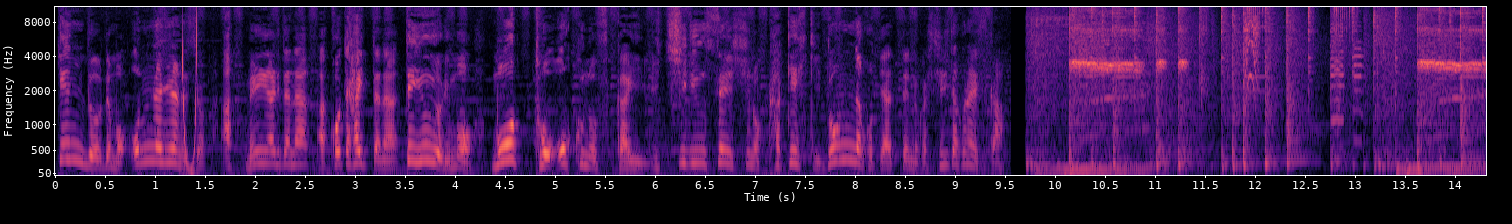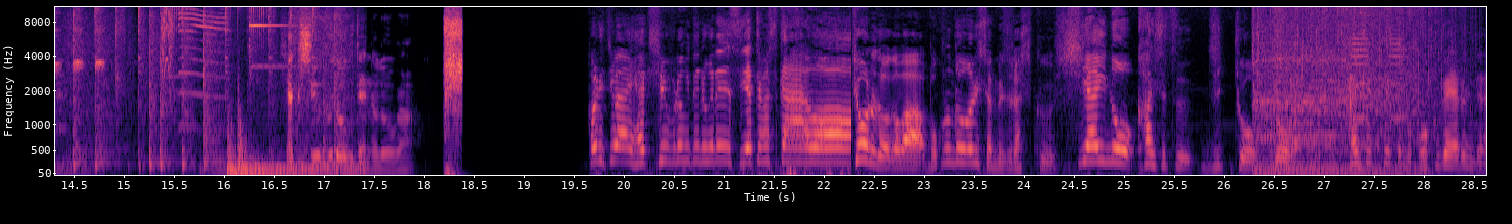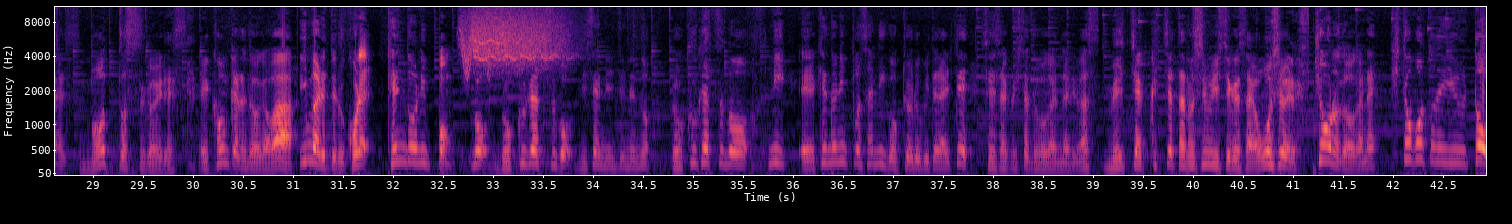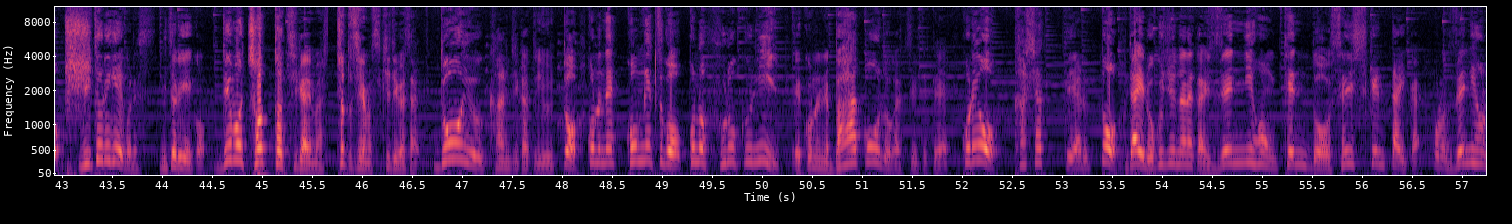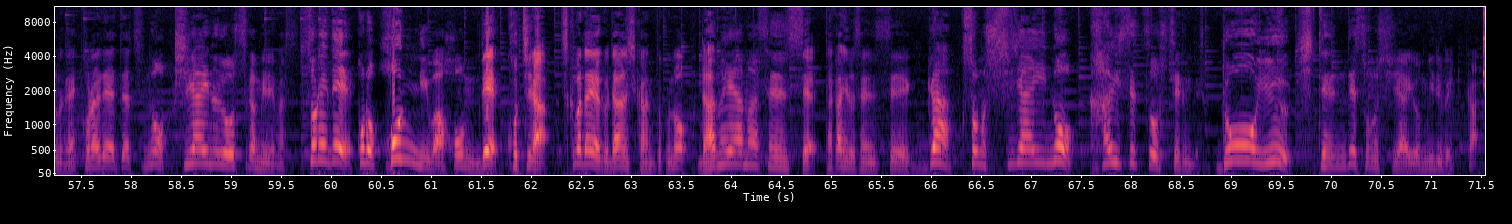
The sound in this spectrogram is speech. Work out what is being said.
剣道でも同じなんですよ。あ面ありだな。あ小手入ったな。っていうよりももっと奥の深い一流選手の駆け引き。どんなことやってんのか知りたくないですか？百秋武道具店の動画。こんにちは百秋ブログでのぐです。やってますか？今日の動画は僕の動画にしては珍しく試合の解説実況動画なんです。解説といっても僕がやるんじゃないです。もっとすごいです、え今回の動画は今出てるこれ剣道日本の6月号2020年の6月号に、えー、剣道日本さんにご協力いただいて制作した動画になります。めちゃくちゃ楽しみにしてください。面白いです。今日の動画ね一言で言うと見取り稽古です。見取り稽古。でもちょっと違います。ちょっと違います。聞いてください。どういう感じかというとこのね今月号この付録に、えこのねバーコードがついててこれをカシャってやると第67回全日本剣道選手権大会この全日本のねこの間やったやつの試合の様子が見れます。それでこの本には本でこちら筑波大学男子監督のラメ山先生高弘先生がその試合の解説をしてるんです。どういう視点でその試合を見るべきか。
